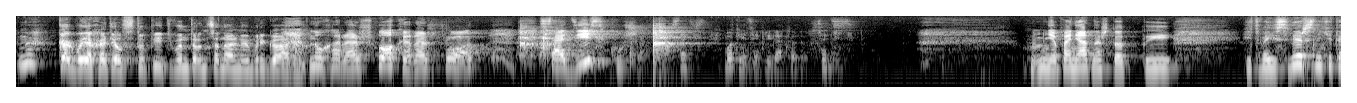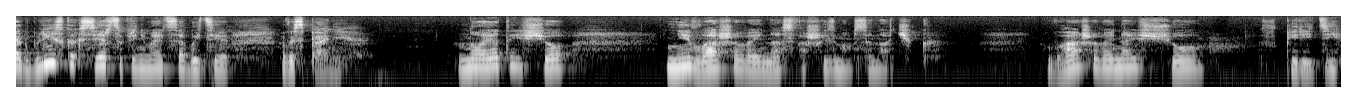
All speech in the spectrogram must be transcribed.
Ну, как бы я хотел вступить в интернациональную бригаду. ну хорошо, хорошо. Садись, кушай. Садись. Вот я тебе приготовила. Садись. Мне понятно, что ты и твои сверстники так близко к сердцу принимают события в Испании. Но это еще не ваша война с фашизмом, сыночек. Ваша война еще впереди.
